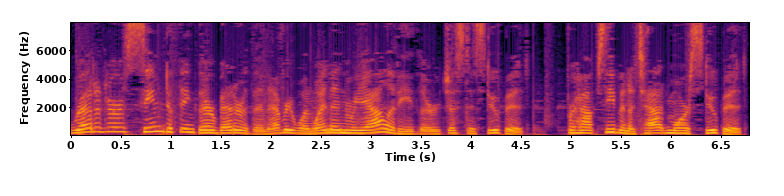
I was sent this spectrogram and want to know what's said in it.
Redditors seem to think they're better than everyone when in reality they're just as stupid. Perhaps even a tad more stupid.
